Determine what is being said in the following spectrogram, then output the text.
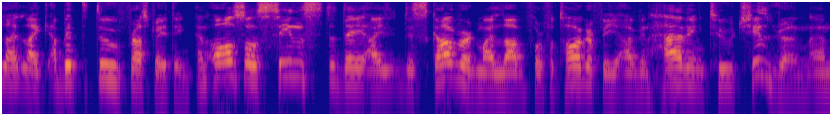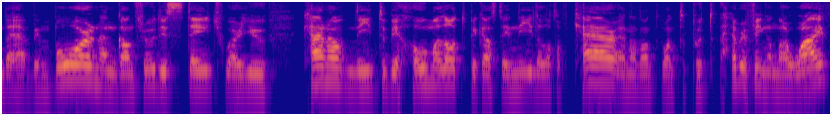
like, like a bit too frustrating. And also since the day I discovered my love for photography, I've been having two children and they have been born and gone through this stage where you kind of need to be home a lot because they need a lot of care and I don't want to put everything on my wife.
